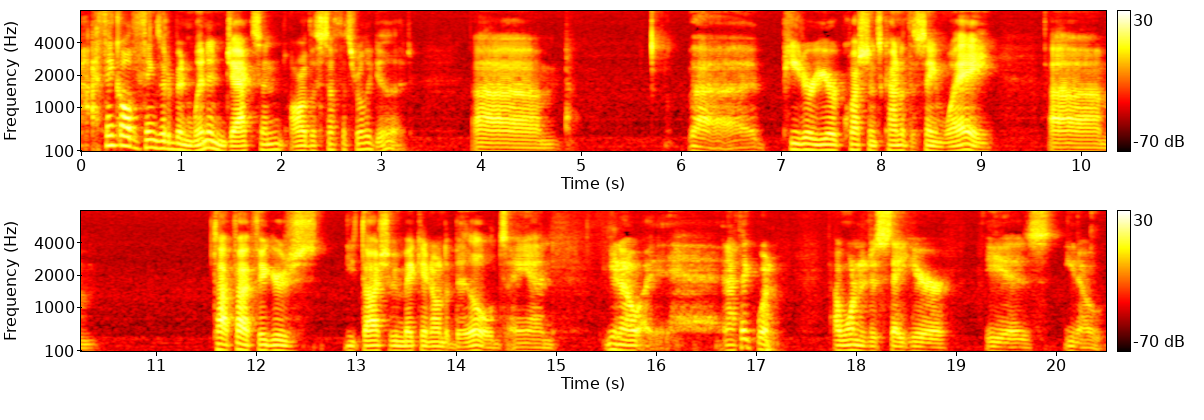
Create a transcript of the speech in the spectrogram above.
I think all the things that have been winning Jackson are the stuff that's really good. Um, uh, Peter, your question's kind of the same way. Um, top five figures you thought should be making on the builds, and you know, and I think what I wanted to say here is, you know,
